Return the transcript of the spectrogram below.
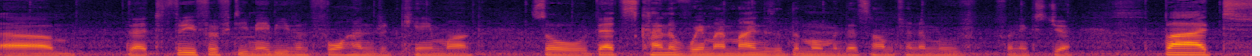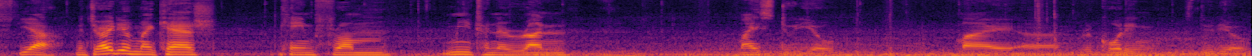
um, that 350, maybe even 400k mark. So that's kind of where my mind is at the moment. That's how I'm trying to move for next year. But yeah, majority of my cash came from me trying to run my studio, my uh, recording studio.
